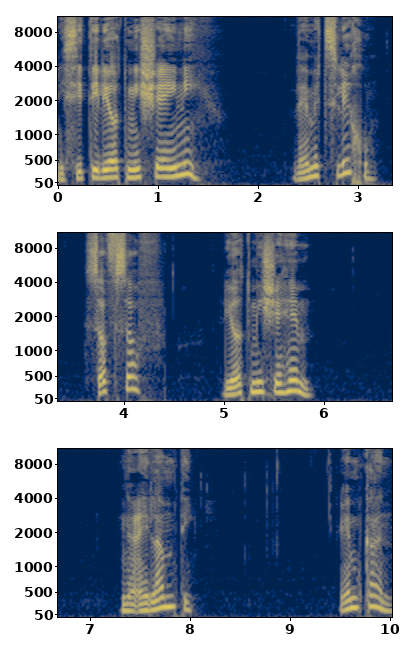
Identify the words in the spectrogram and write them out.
ניסיתי להיות מי שאיני, והם הצליחו, סוף סוף, להיות מי שהם. נעלמתי. הם כאן.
